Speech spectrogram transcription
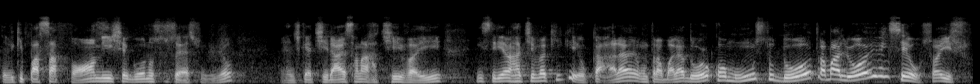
teve que passar fome e chegou no sucesso, entendeu? A gente quer tirar essa narrativa aí, inserir a narrativa aqui que o cara é um trabalhador comum, estudou, trabalhou e venceu, só isso.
